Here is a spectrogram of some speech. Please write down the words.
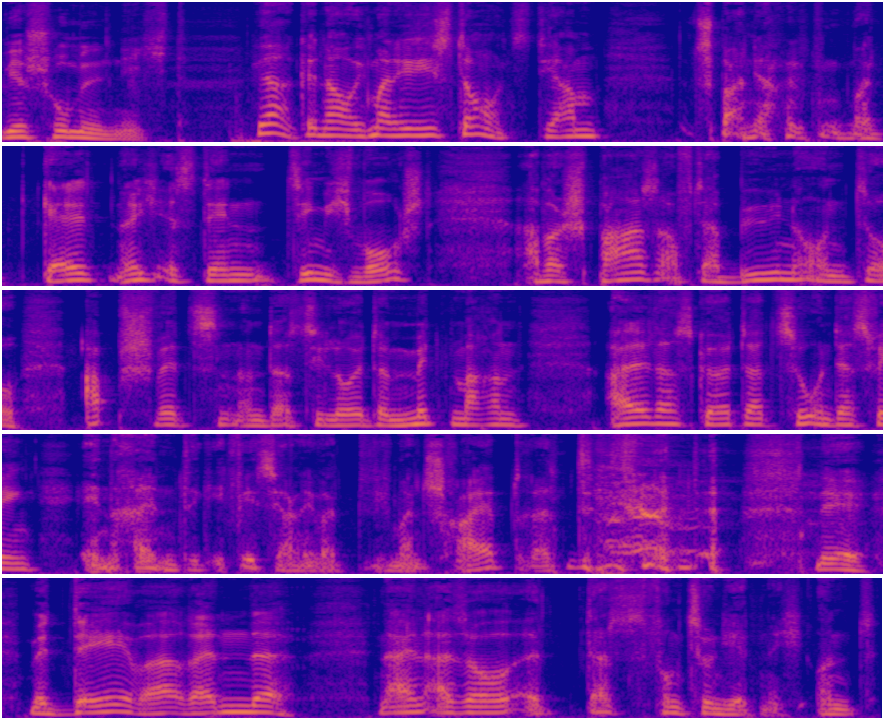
Wir schummeln nicht. Ja, genau. Ich meine, die Stones, die haben ja, Geld, nicht, ist denen ziemlich wurscht, aber Spaß auf der Bühne und so abschwitzen und dass die Leute mitmachen, all das gehört dazu und deswegen in Rente. Ich weiß ja nicht, wie man schreibt, Rente. nee, mit D war Rente. Nein, also äh, das funktioniert nicht und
